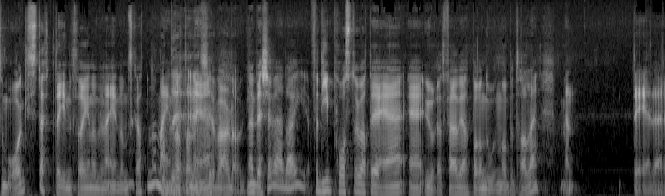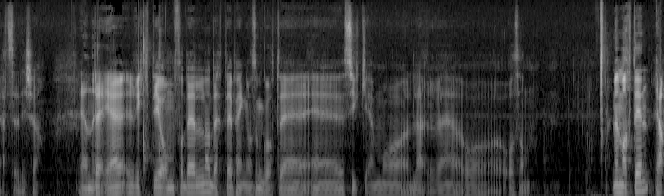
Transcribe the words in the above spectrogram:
som òg støtter innføringen av denne eiendomsskatten. Og mener Det at den er ikke hver dag. Nei, det er ikke hver dag. For de påstår jo at det er, er urettferdig at bare noen må betale, men det er det rett og slett ikke. Enig. Det er riktig omfordelende, og dette er penger som går til eh, sykehjem og lærere og, og sånn. Men Martin, Ja.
